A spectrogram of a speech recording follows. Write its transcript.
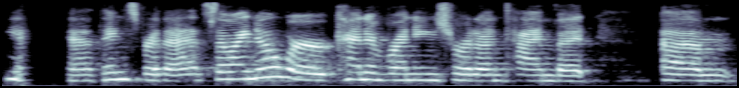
Yeah, thanks for that. So I know we're kind of running short on time, but um,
